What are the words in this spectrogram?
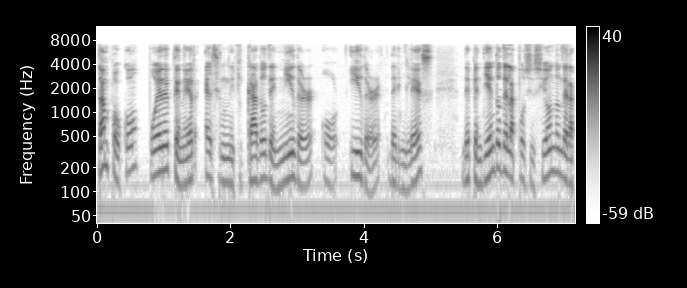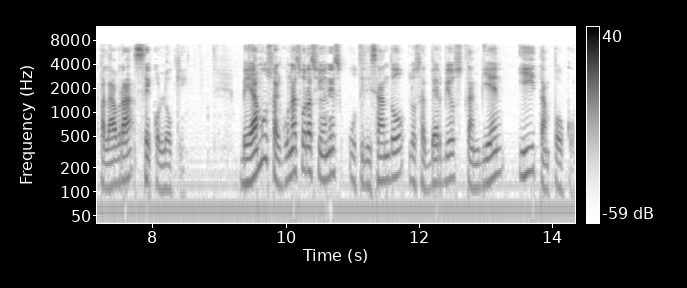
Tampoco puede tener el significado de neither o either del inglés, dependiendo de la posición donde la palabra se coloque. Veamos algunas oraciones utilizando los adverbios también y tampoco.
